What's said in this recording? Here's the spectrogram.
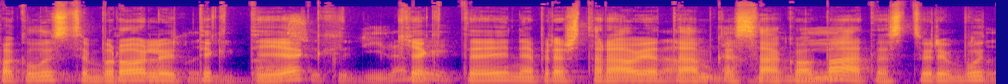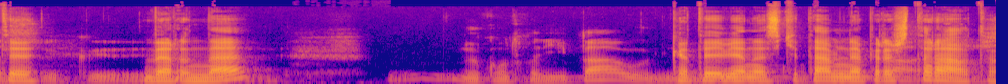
paklusti broliui tik tiek, kiek tai neprieštarauja tam, ką sako abatas. Turi būti darna kad tai vienas kitam neprieštarautų.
